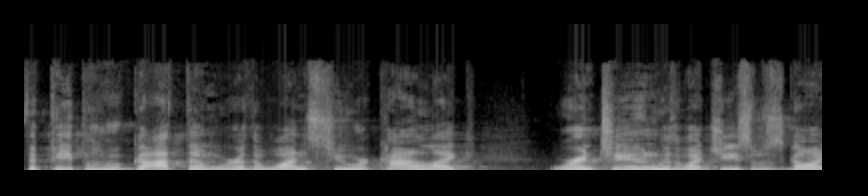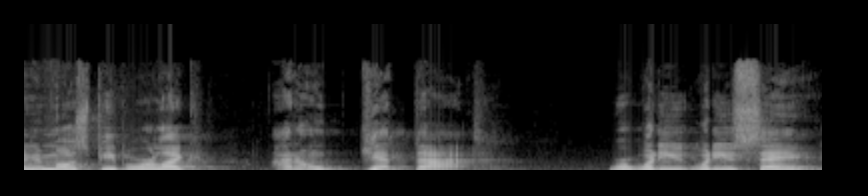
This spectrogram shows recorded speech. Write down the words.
the people who got them were the ones who were kind of like, were in tune with what Jesus was going, and most people were like, I don't get that. What are you, what are you saying?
